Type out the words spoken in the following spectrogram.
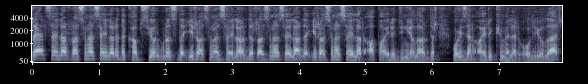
reel sayılar rasyonel sayıları da kapsıyor. Burası da irrasyonel sayılardır. Rasyonel sayılar da irrasyonel sayılar apayrı dünyalardır. O yüzden ayrı kümeler oluyorlar.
